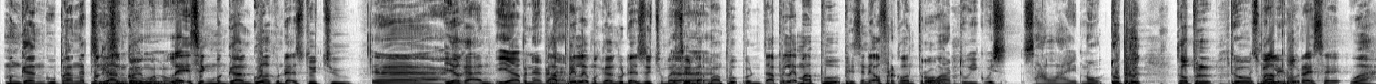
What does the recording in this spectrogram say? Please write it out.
mengganggu banget sih, sing koyo ngono. mengganggu. Lek sing mengganggu aku ndak setuju. Ah, Iya kan? iya benar benar. Tapi lek mengganggu ndak setuju, masih Eh. ndak mabuk pun. Tapi lek mabuk biasanya over control. Waduh, iku wis salah no double. Double. Double mabuk resek. Wah,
